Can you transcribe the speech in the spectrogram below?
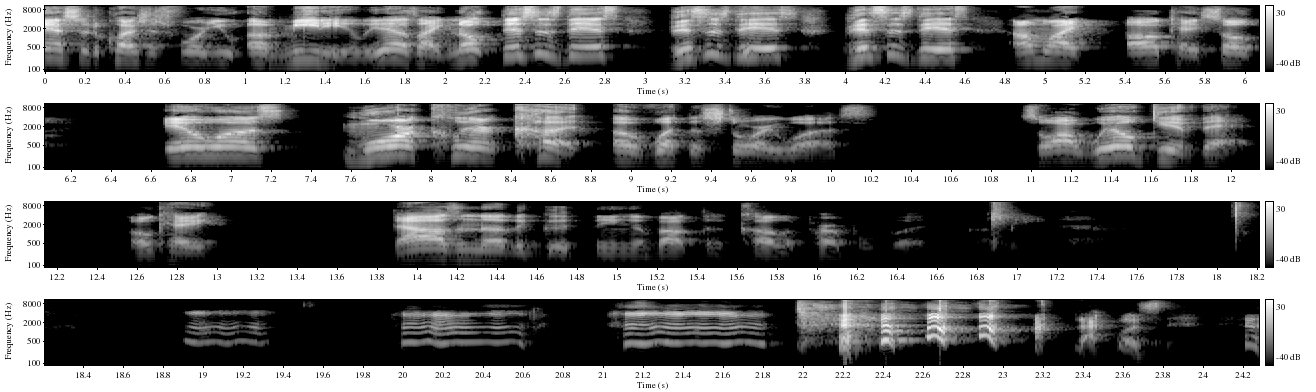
answered the questions for you immediately. They was like, nope, this is this, this is this, this is this. I'm like, okay, so it was more clear cut of what the story was. So I will give that. Okay. That was another good thing about the color purple, but I mean that was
